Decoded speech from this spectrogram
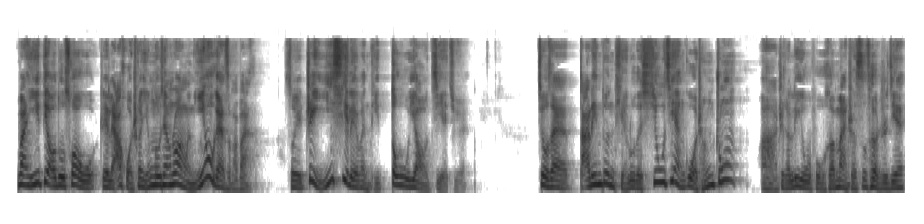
万一调度错误，这俩火车迎头相撞了，你又该怎么办？所以这一系列问题都要解决。就在达林顿铁路的修建过程中啊，这个利物浦和曼彻斯特之间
